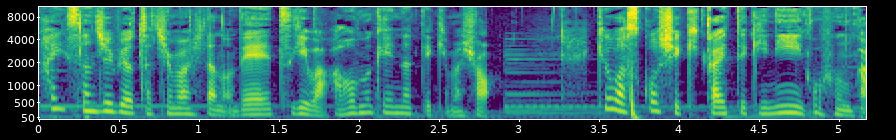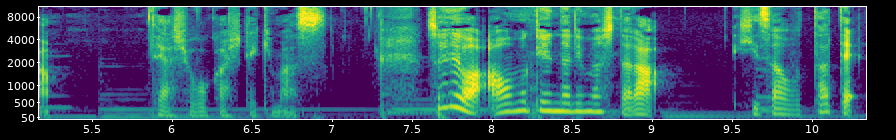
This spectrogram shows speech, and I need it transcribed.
はい30秒経ちましたので次は仰向けになっていきましょう。今日は少し機械的に5分間。手足を動かしていきます。それでは仰向けになりましたら膝を立て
